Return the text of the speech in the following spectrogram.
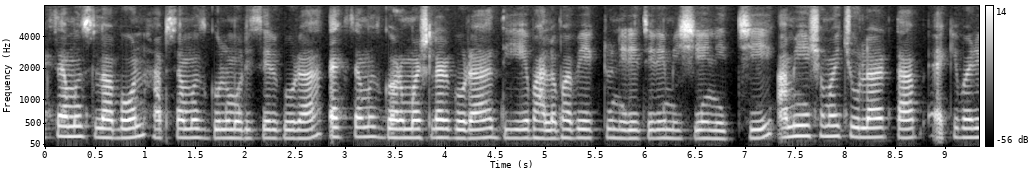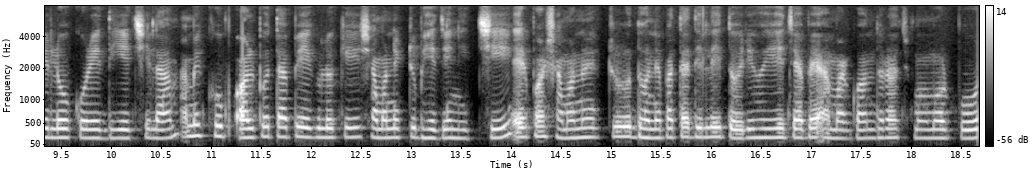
এক চামচ লবণ, হাফ চামচ গোলমরিচের গুঁড়া, এক চামচ গরম মশলার গুঁড়া দিয়ে ভালোভাবে একটু নেড়েচেড়ে মিশিয়ে নিচ্ছি। আমি এ সময় চুলার তাপ একেবারে লো করে দিয়েছিলাম। আমি খুব অল্প তাপে এগুলোকে সামান্য একটু ভেজে নিচ্ছি। এরপর সামান্য একটু ধনে পাতা দিলেই তৈরি হয়ে যাবে আমার গন্ধরাজ মোমোর পুর।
